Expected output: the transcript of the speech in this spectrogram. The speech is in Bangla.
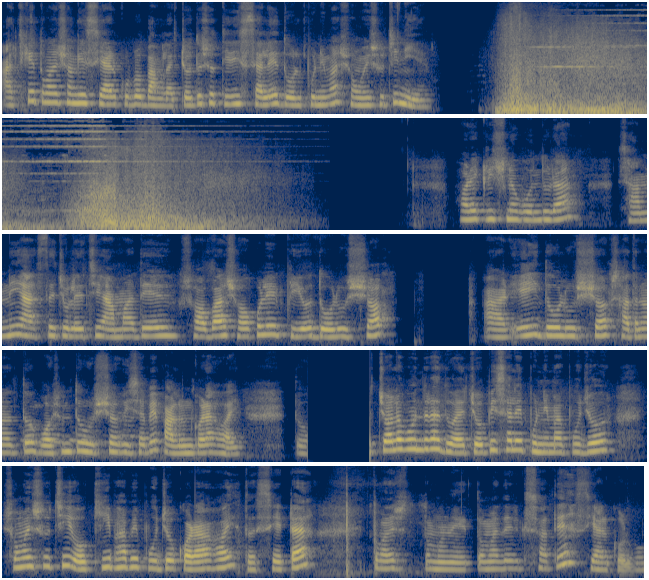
আজকে তোমার সঙ্গে শেয়ার করব বাংলার চোদ্দোশো তিরিশ সালে দোল পূর্ণিমার সময়সূচি নিয়ে। হরে কৃষ্ণ বন্ধুরা, সামনেই আসতে চলেছে আমাদের সবার সকলের প্রিয় দোল উৎসব। আর এই দোল উৎসব সাধারণত বসন্ত উৎসব হিসাবে পালন করা হয়। তো চলো বন্ধুরা, দু হাজার চব্বিশ সালে পূর্ণিমা পুজোর সময়সূচি ও কীভাবে পুজো করা হয়, তো সেটা তোমাদের মানে তোমাদের সাথে শেয়ার করব।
